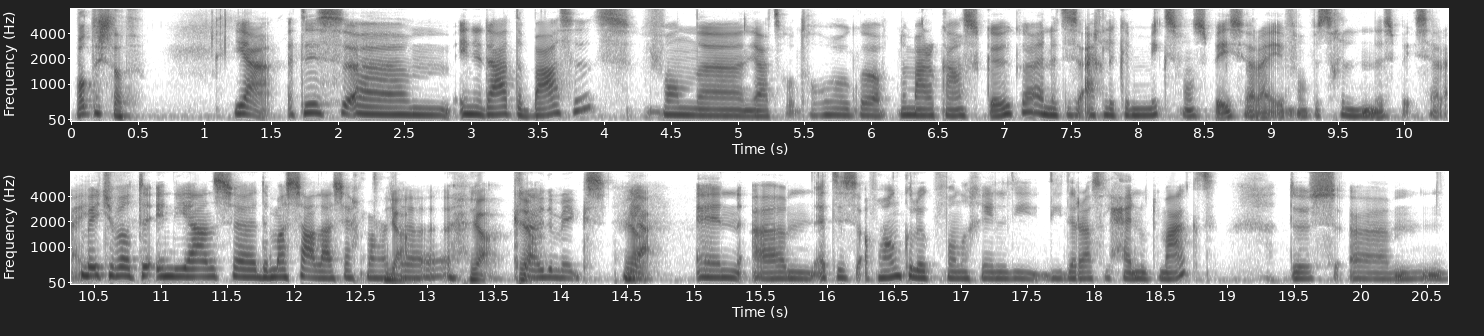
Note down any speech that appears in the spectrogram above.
Wat is dat? Ja, het is um, inderdaad de basis van uh, ja, toch, toch, ook wel de Marokkaanse keuken. En het is eigenlijk een mix van specerijen, van verschillende specerijen. Beetje wat de Indiaanse, de masala, zeg maar. Ja. De ja. kruidenmix. ja. En um, het is afhankelijk van degene die, die de ras al maakt. Dus um,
